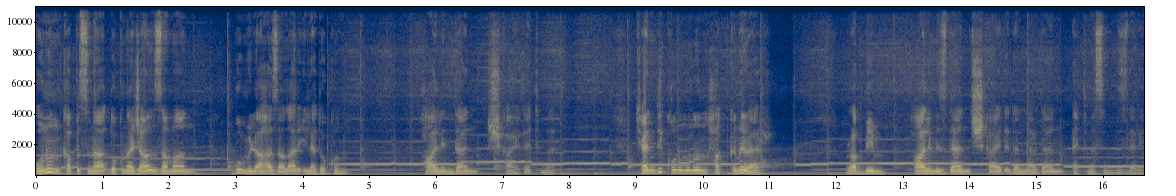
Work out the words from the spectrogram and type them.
Onun kapısına dokunacağın zaman bu mülahazalar ile dokun. Halinden şikayet etme. Kendi konumunun hakkını ver. Rabbim halimizden şikayet edenlerden etmesin bizleri.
